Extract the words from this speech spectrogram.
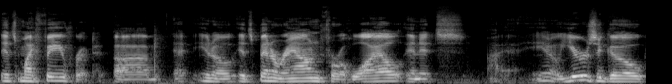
it's my favorite. Um, you know, it's been around for a while, and it's you know, years ago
